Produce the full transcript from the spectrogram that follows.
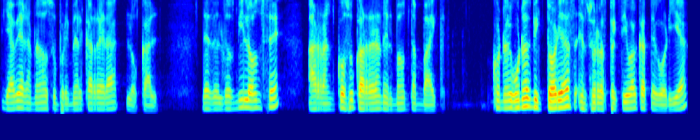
ya había ganado su primer carrera local. Desde el 2011 arrancó su carrera en el mountain bike, con algunas victorias en su respectiva categoría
